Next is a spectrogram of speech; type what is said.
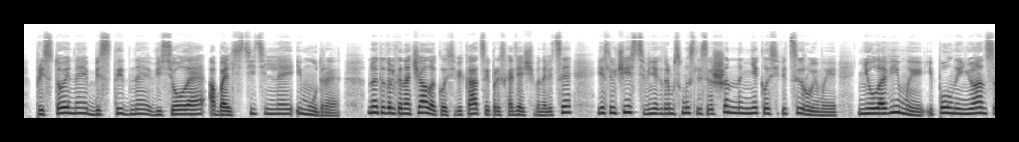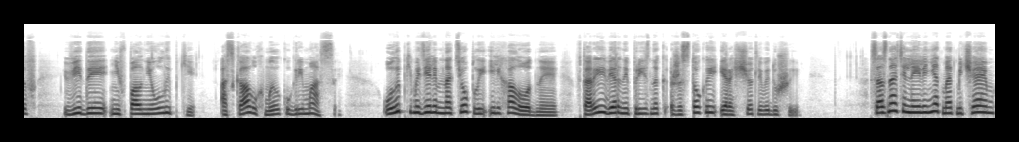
– пристойная, бесстыдная, веселая, обольстительная и мудрая. Но это только начало классификации происходящего на лице, если учесть в некотором смысле совершенно неклассифицируемые, неуловимые и полные нюансов виды не вполне улыбки, оскал, а ухмылку, гримасы. Улыбки мы делим на теплые или холодные, вторые – верный признак жестокой и расчетливой души. Сознательно или нет, мы отмечаем,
